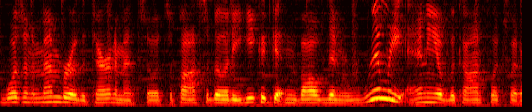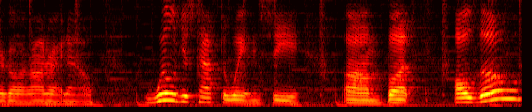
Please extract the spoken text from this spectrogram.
wasn't a member of the tournament, so it's a possibility he could get involved in really any of the conflicts that are going on right now. We'll just have to wait and see. Um, but although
